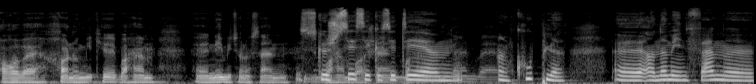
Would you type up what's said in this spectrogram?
آقا و خانومی که با هم اه، نمیتونستن Ce que je sais, c'est que c'était euh, un couple, euh, un homme et une femme euh,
